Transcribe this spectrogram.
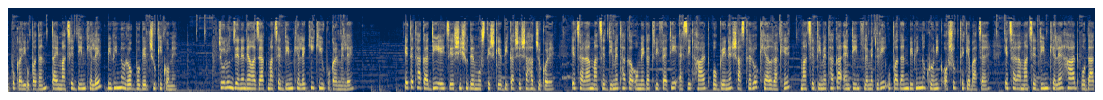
উপকারী উপাদান। তাই মাছের ডিম খেলে বিভিন্ন রোগভোগের ঝুঁকি কমে। চলুন জেনে নেওয়া যাক মাছের ডিম খেলে কি কি উপকার মেলে। এতে থাকা ডিএইচএ শিশুদের মস্তিষ্কের বিকাশে সাহায্য করে। এছাড়া মাছের ডিমে থাকা omega three fatty acid heart ও ব্রেনের স্বাস্থ্যেরও খেয়াল রাখে। মাছের ডিমে থাকা অ্যান্টি ইনফ্লেমেটরি উপাদান বিভিন্ন ক্রনিক অসুখ থেকে বাঁচায়। এছাড়া মাছের ডিম খেলে হার্ট ও দাঁত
